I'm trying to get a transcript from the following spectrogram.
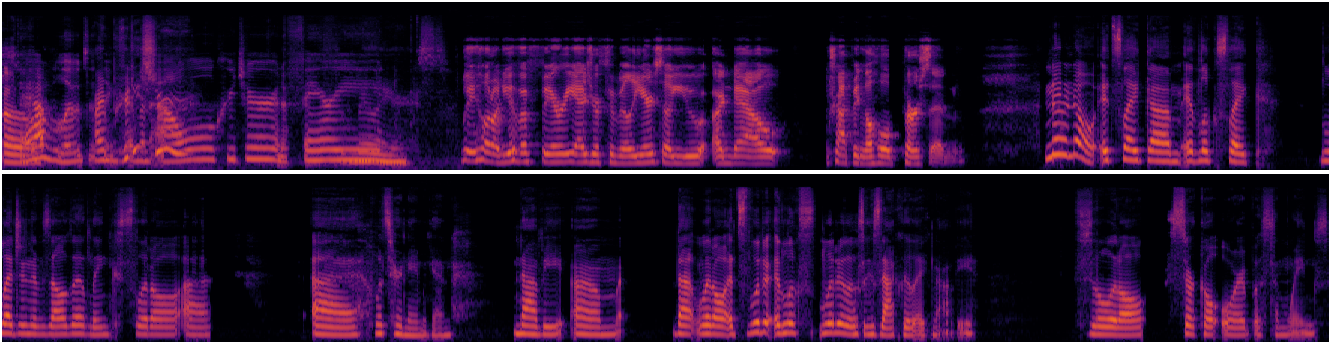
Oh, They have loads of I'm things. They pretty have an sure- owl creature and a fairy. and- Wait, hold on. You have a fairy as your familiar, so you are now trapping a whole person. No, no, no. It's like um, it looks like Legend of Zelda. Link's little uh, uh, what's her name again? Navi. Um, that little. It's literally. It looks literally looks exactly like Navi. It's a little circle orb with some wings.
